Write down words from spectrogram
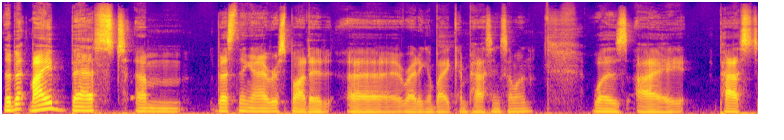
the be- my best um best thing I ever spotted uh riding a bike and passing someone was I passed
